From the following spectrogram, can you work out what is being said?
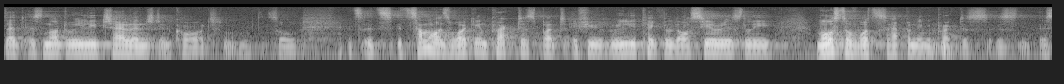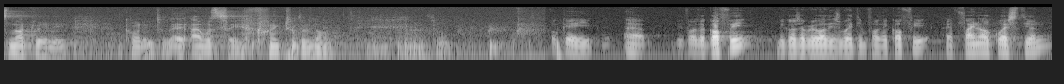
that is not really challenged in court. So it's, it's, it somehow is working in practice, but if you really take the law seriously, most of what's happening in practice is, is not really according to, the, I would say, according to the law. So. Okay, uh, before the coffee, because everybody is waiting for the coffee, a final question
